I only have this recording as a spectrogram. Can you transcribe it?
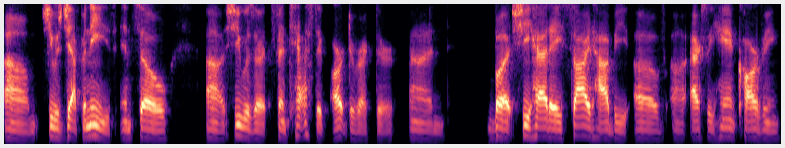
um, she was Japanese, and so uh, she was a fantastic art director, and but she had a side hobby of uh, actually hand carving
